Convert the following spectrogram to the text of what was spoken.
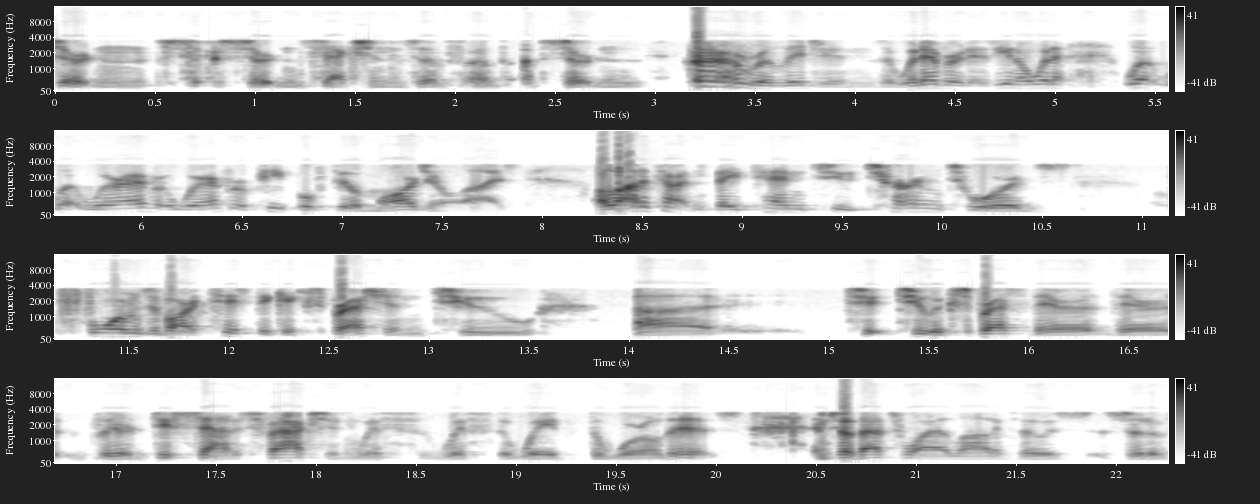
certain certain sections of, of, of certain religions or whatever it is, you know, what, what, what, wherever wherever people feel marginalized, a lot of times they tend to turn towards forms of artistic expression to uh, to to express their their their dissatisfaction with with the way that the world is, and so that's why a lot of those sort of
